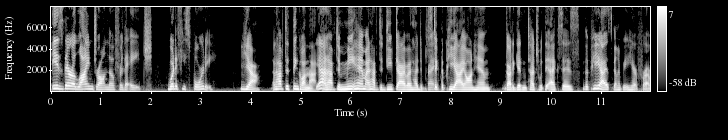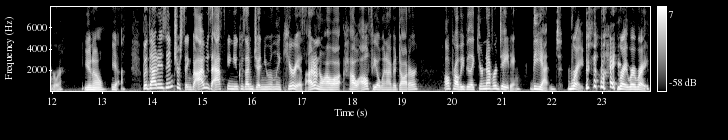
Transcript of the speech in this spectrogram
Is there a line drawn though for the age? What if he's 40? Yeah. I'd have to think on that. Yeah. I'd have to meet him. I'd have to deep dive. I'd have to Right. stick the PI on him. Got to get in touch with the exes, The PI is going to be here forever. you know? Yeah. But that is interesting. But I was asking you because I'm genuinely curious. I don't know how how I'll feel when I have a daughter. I'll probably be like, "You're never dating." The end. Right. right, right, right.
